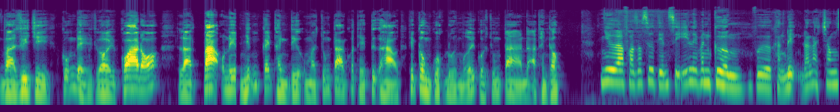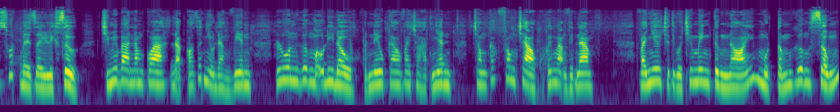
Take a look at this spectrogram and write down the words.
và duy trì cũng để rồi qua đó là tạo nên những cái thành tiệu mà chúng ta có thể tự hào cái công cuộc đổi mới của chúng ta đã thành công. Như à, Phó Giáo sư Tiến sĩ Lê Văn Cường vừa khẳng định đó là trong suốt bề dày lịch sử, 93 năm qua đã có rất nhiều đảng viên luôn gương mẫu đi đầu và nêu cao vai trò hạt nhân trong các phong trào của cách mạng Việt Nam. Và như Chủ tịch Hồ Chí Minh từng nói, một tấm gương sống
